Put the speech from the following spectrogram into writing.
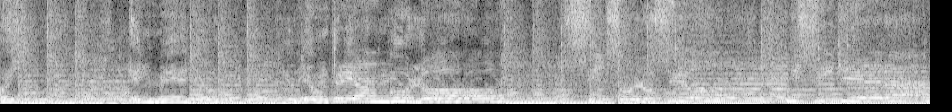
Estoy en medio de un triángulo sin solución, ni siquiera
